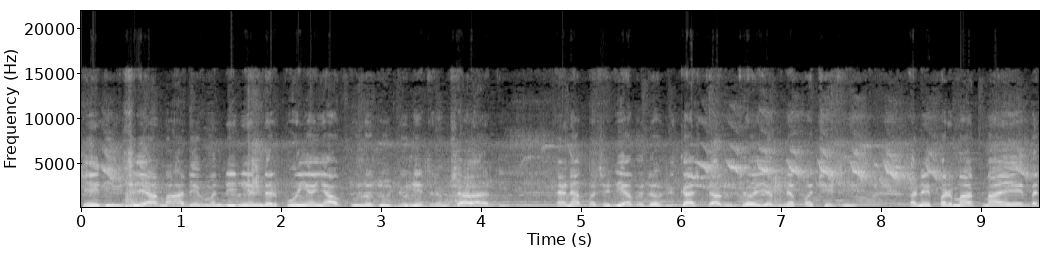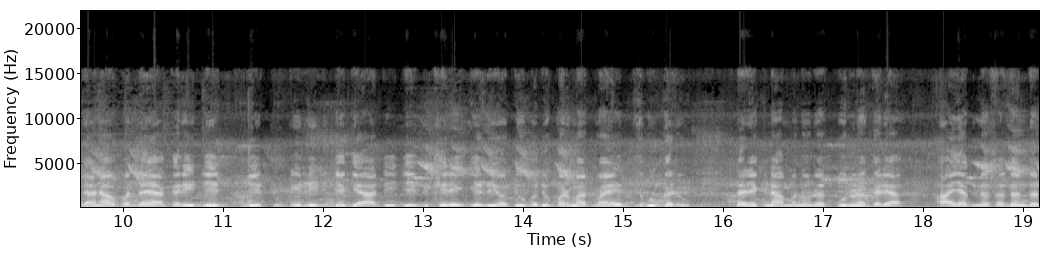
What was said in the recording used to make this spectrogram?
તે દિવસે આ મહાદેવ મંદિરની અંદર કોઈ અહીં આવતું નહોતું, જૂની ધર્મશાળા હતી. એના પછીથી આ બધો વિકાસ ચાલુ થયો, યજ્ઞ પછીથી. અને પરમાત્માએ બધાના ઉપર દયા કરી, જે જે તૂટેલી જગ્યા હતી, જે વિખેરાઈ ગયેલી હતું, બધું પરમાત્માએ ભેગું કર્યું. દરેકના મનોરથ પૂર્ણ કર્યા. આ યજ્ઞ સદંતર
